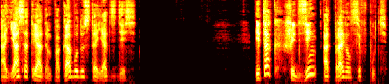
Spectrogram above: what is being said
а я с отрядом пока буду стоять здесь. Итак, Шидзинь отправился в путь.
